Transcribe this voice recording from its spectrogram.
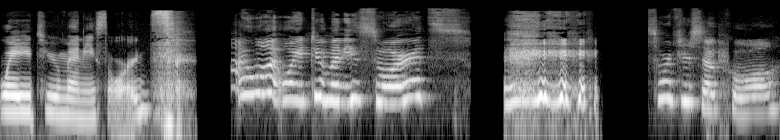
way too many swords. I want way too many swords. Swords are so cool.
